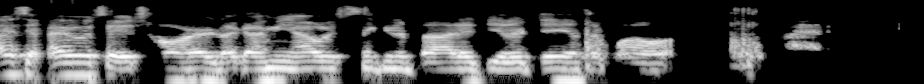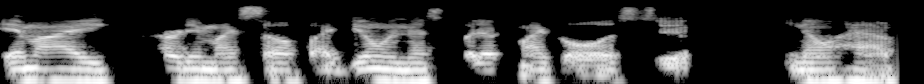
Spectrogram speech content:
I, say, I would say it's hard. Like, I mean, I was thinking about it the other day. I was like, well, am I hurting myself by doing this. But if my goal is to, you know, have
